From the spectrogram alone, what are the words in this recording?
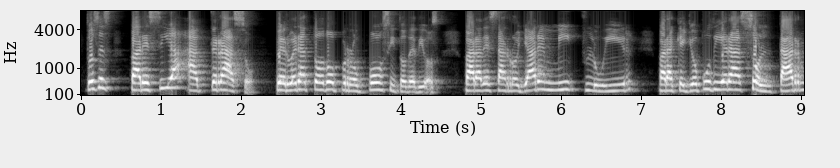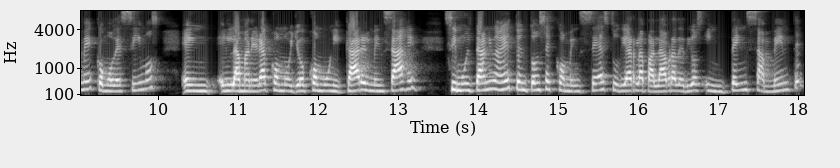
Entonces parecía atraso, pero era todo propósito de Dios para desarrollar en mí fluir, para que yo pudiera soltarme, como decimos, en, la manera como yo comunicar el mensaje. Simultáneo a esto, entonces comencé a estudiar la palabra de Dios intensamente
